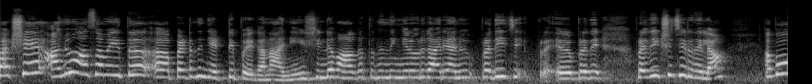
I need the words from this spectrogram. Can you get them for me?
പക്ഷേ അനു ആ സമയത്ത് പെട്ടെന്ന് ഞെട്ടിപ്പോയി. കാരണം അനീഷിന്റെ ഭാഗത്ത് നിന്ന് ഇങ്ങനെ ഒരു കാര്യം അനു പ്രതീക്ഷിച്ചിരുന്നില്ല. അപ്പോൾ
